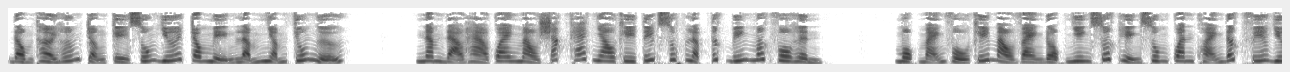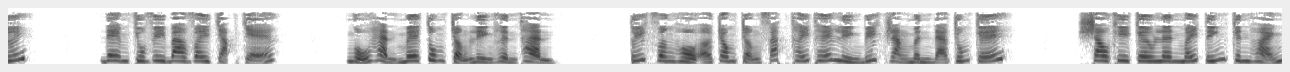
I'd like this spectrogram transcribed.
đồng thời hướng trận kỳ xuống dưới trong miệng lẩm nhẩm chú ngữ. Năm đạo hào quang màu sắc khác nhau khi tiếp xúc lập tức biến mất vô hình. Một mảng vũ khí màu vàng đột nhiên xuất hiện xung quanh khoảng đất phía dưới. Đem chu vi bao vây chặt chẽ. Ngũ hành mê tung trận liền hình thành. Tuyết Vân Hồ ở trong trận pháp thấy thế liền biết rằng mình đã trúng kế. Sau khi kêu lên mấy tiếng kinh hoảng,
